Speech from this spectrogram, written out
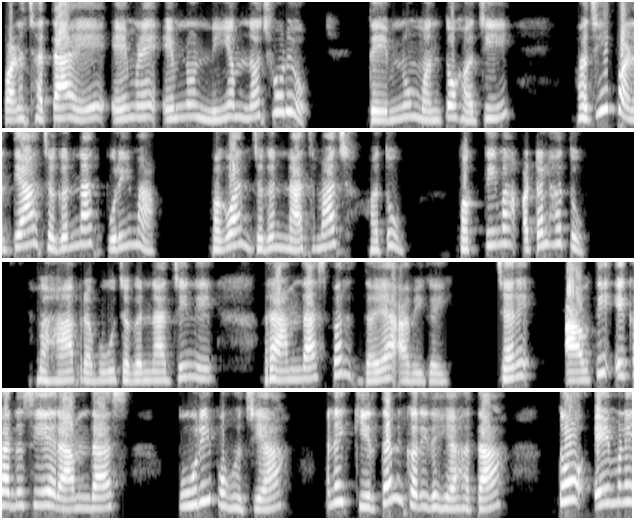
પણ છતાંય એમણે એમનો નિયમ ન છોડ્યો. તેમનું મન તો હજી હજી પણ ત્યાં જગન્નાથપુરીમાં, ભગવાન જગન્નાથમાં જ હતું. ભક્તિમાં અટલ હતું. મહાપ્રભુ જગન્નાથજીને રામદાસ પર દયા આવી ગઈ. જ્યારે આવતી એકાદશીએ રામદાસ પૂરી પહોંચ્યા અને કીર્તન કરી રહ્યા હતા, તો એમણે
